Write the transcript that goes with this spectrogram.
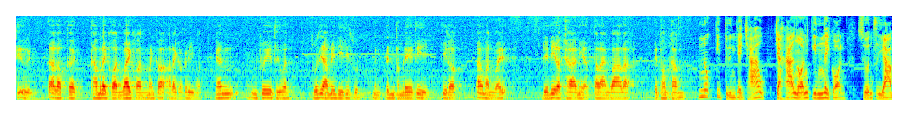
ที่อื่น ถ้าเราเกิดทำอะไรก่อนไวก่อน มันก็อะไรก็ดีหมด งั้นฮวงจุ้ยถือว่าสวนสยามนี่ดีที่สุด มันเป็นทำเลที่ที่เราตั้งมันไว้ เดี๋ยวนี้ราคาเนี่ยตารางวาละเป็นทองคำ นกที่ตื่นแต่เช้า จะหาหนอนกินได้ก่อน สวนสยาม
